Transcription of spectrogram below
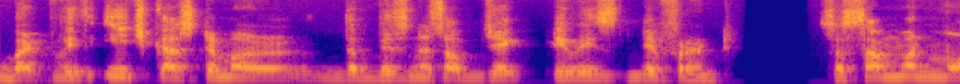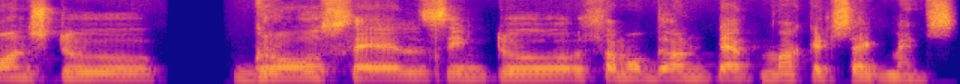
but with each customer the business objective is different so someone wants to grow sales into some of the untapped market segments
